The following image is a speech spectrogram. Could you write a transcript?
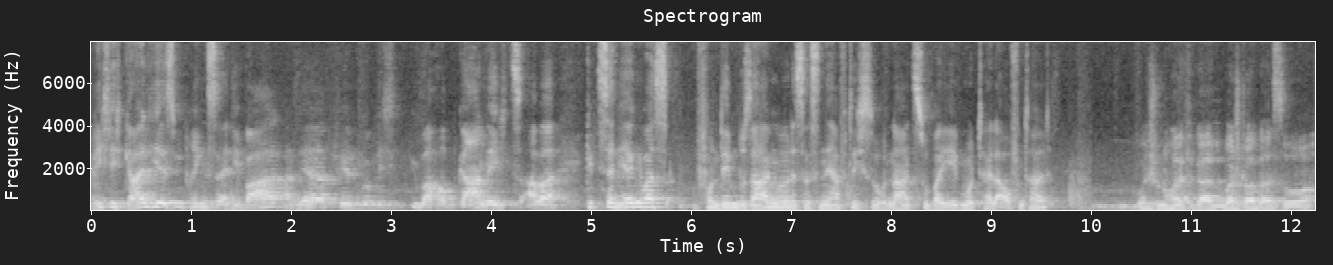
Richtig geil hier ist übrigens äh, die Bar, an der fehlt wirklich überhaupt gar nichts. Aber gibt es denn irgendwas, von dem du sagen würdest, das nervt dich so nahezu bei jedem Hotelaufenthalt? Wo ich schon häufiger drüber stolper, ist so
